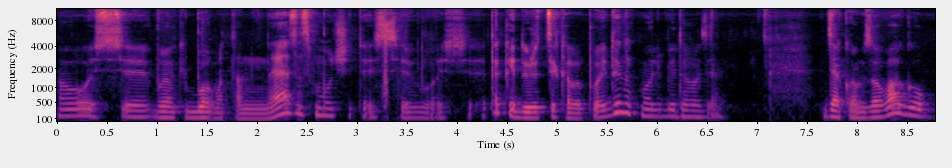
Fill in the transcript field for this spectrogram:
Ось е, болівальники Бормута не засмучитесь. Ось е, такий дуже цікавий поєдинок, мої любі друзі. Дякуємо за увагу.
